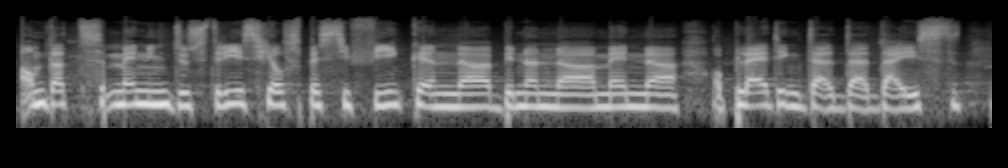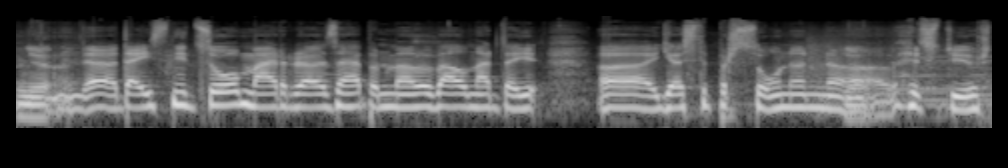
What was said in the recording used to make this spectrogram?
Omdat mijn industrie is heel specifiek en eh, binnen eh, mijn eh, opleiding, dat, dat, dat, is, Ja. dat is niet zo, maar ze hebben me wel naar de juiste personen gestuurd.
